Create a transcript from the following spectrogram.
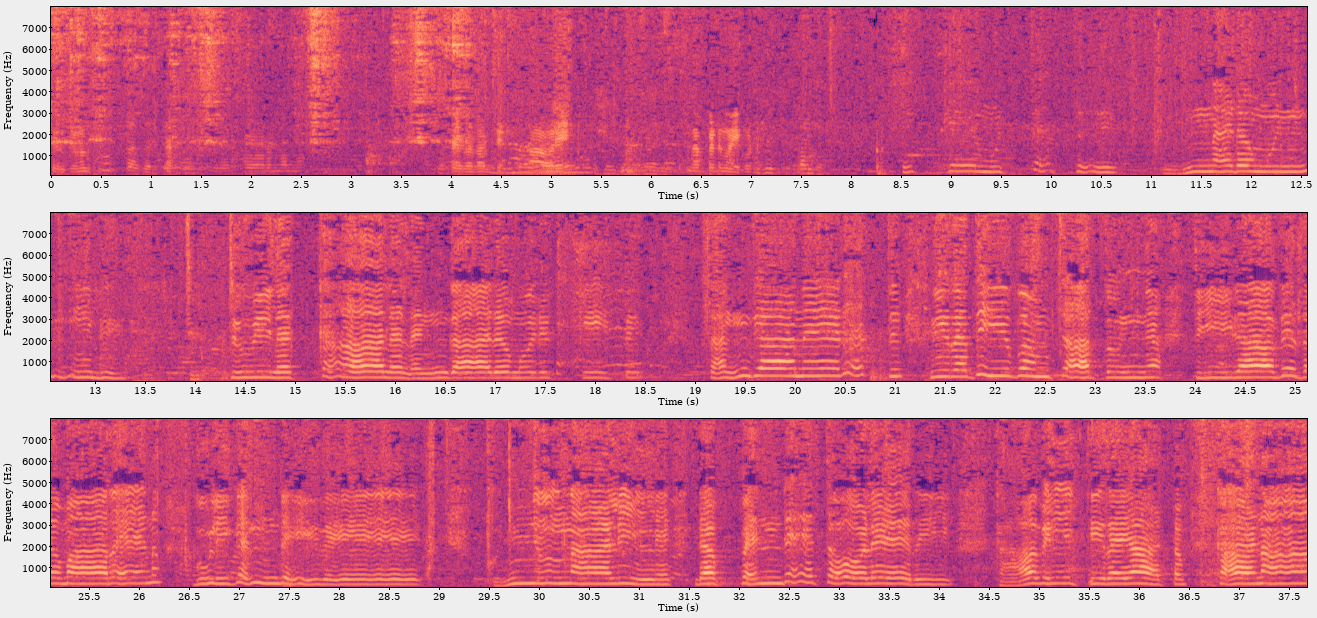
ചെറുക്കണം ആയിക്കോട്ടെ ആ സന്ധ്യാനേരത്ത് നിറദീപം ചാർത്തുഞ്ഞ ഗുളികൻ ഗുളികണ്ടേ കുഞ്ഞുനാളിലെ ഡപ്പന്റെ തോളേറി കാവിൽ തിരയാട്ടം കാണാനൊരുങ്ങുമ്പോൾ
